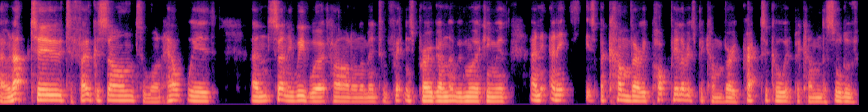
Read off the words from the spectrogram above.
own up to, to focus on, to want help with. And certainly we've worked hard on a mental fitness program that we've been working with. And, and it's it's become very popular, it's become very practical, it's become the sort of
